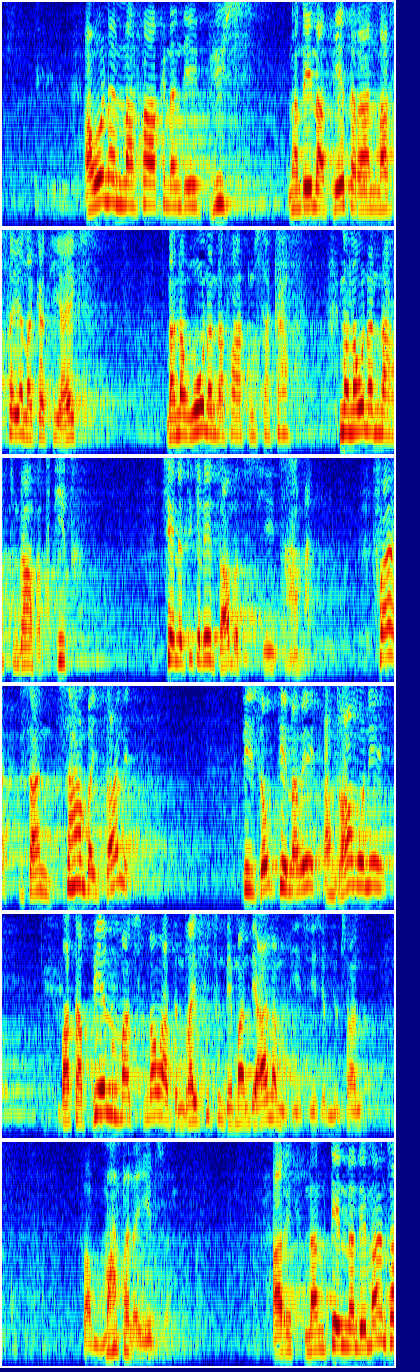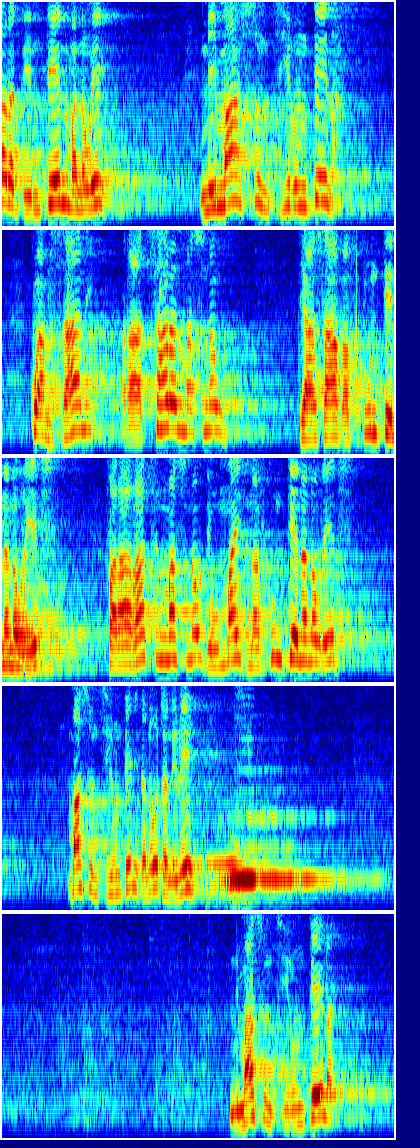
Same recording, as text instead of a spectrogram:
Ahoana no nahafahako nandeha bus nandre navette raha any Marseille nankaty Aix? Nanahoana no nahafahako nisakafo? Nanahoana no nahatongavako teto? Tsy hainantsika aloha hoe jamba dossier jamba. Fa izany jamba izany dia izao tena hoe andramo anie mba tapeno ny masonao adiny iray fotsiny dia mandehana mivezivezy amin'io trano io. Fa mampalahelo izany. Ary na ny Tenin'Andriamanitra ara dia niteny manao hoe, Ny maso ny jiron'ny tena. Koa amin'izany, raha tsara ny masonao, dia hazava avokoa ny tenanao rehetra, fa raha ratsy ny masonao, dia ho maizina avokoa ny tenanao rehetra. Maso ny jiron'ny tena, hitanao, ohatran'ireny hoe jiro. Ny maso no jiron'ny tena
